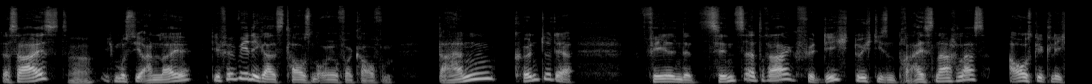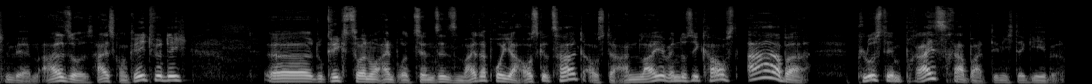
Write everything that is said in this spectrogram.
Das heißt, ja. ich muss die Anleihe dir für weniger als 1000 Euro verkaufen dann könnte der fehlende Zinsertrag für dich durch diesen Preisnachlass ausgeglichen werden. Also, das heißt konkret für dich, äh, du kriegst zwar nur ein Prozent Zinsen weiter pro Jahr ausgezahlt aus der Anleihe, wenn du sie kaufst, aber plus den Preisrabatt, den ich dir gebe,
